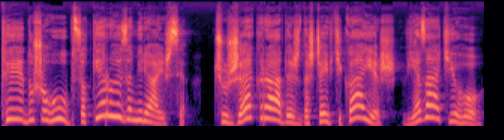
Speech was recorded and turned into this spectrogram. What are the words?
ти, душогуб, сокирою заміряєшся. Чуже крадеш, да ще й втікаєш, в'язать його.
